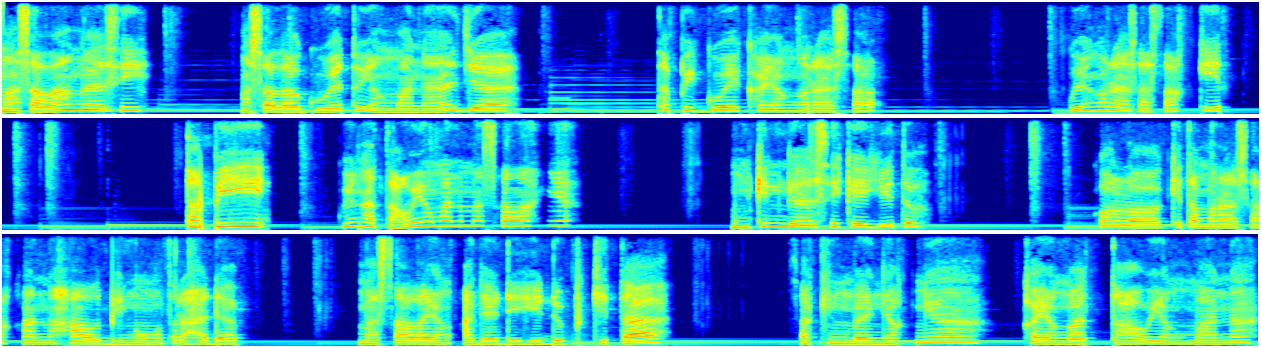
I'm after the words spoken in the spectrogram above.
masalah gak sih? Masalah gue tuh yang mana aja? Tapi gue kayak ngerasa, gue ngerasa sakit tapi gue nggak tahu yang mana masalahnya. Mungkin gak sih kayak gitu? Kalau kita merasakan hal bingung terhadap masalah yang ada di hidup kita, saking banyaknya kayak nggak tahu yang mana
